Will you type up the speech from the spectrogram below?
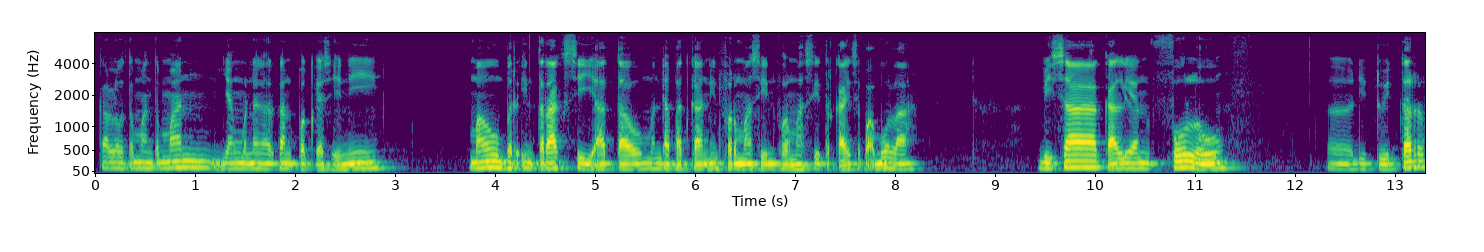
kalau teman-teman yang mendengarkan podcast ini mau berinteraksi atau mendapatkan informasi-informasi terkait sepak bola, bisa kalian follow uh, di Twitter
